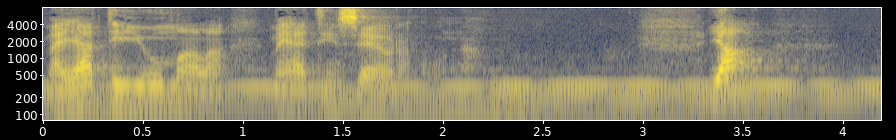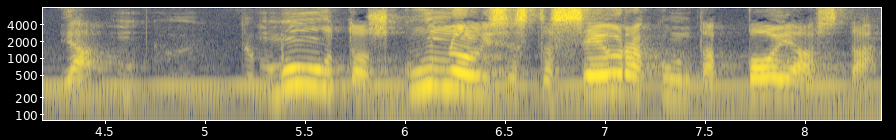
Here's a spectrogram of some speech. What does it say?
mä jätin Jumala, mä jätin seurakunnan. Ja, ja muutos kunnollisesta seurakuntapojasta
